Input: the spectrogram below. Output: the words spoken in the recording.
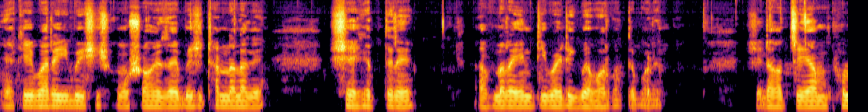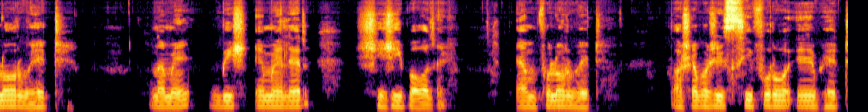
একেবারেই বেশি সমস্যা হয়ে যায়, বেশি ঠান্ডা লাগে, সেক্ষেত্রে আপনারা অ্যান্টিবায়োটিক ব্যবহার করতে পারেন। সেটা হচ্ছে অ্যামফ্লোর ভেট নামে বিশ এম এর শিশি পাওয়া যায়। অ্যামফ্লোর ভেট পাশাপাশি সিফোরো এ ভেট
